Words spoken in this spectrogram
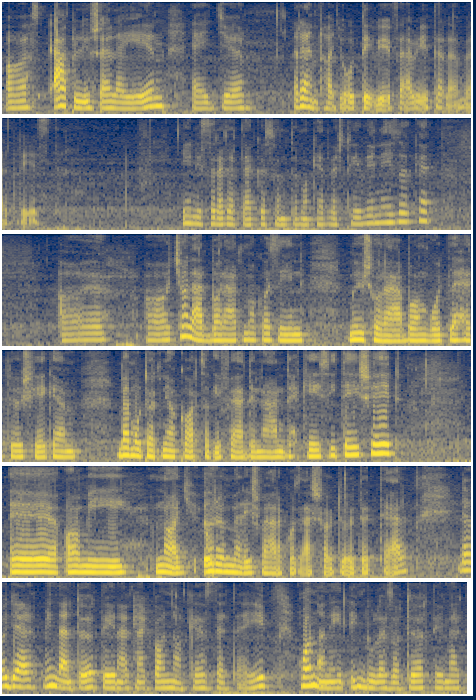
az április elején egy rendhagyó tévéfelvételen vett részt. Én is szeretettel köszöntöm a kedves tévénézőket. A, a Családbarát magazin műsorában volt lehetőségem bemutatni a Karcagi Ferdinánd készítését, ami nagy örömmel és várakozással töltött el. De ugye minden történetnek vannak kezdetei. Honnan indul ez a történet?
